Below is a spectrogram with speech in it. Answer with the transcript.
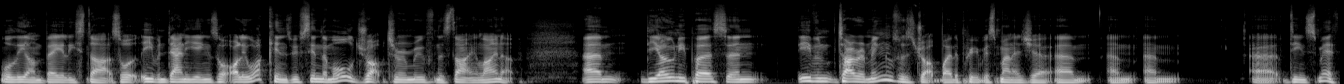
or Leon Bailey starts, or even Danny Ings or Ollie Watkins. We've seen them all drop to remove from the starting lineup. Um, the only person, even Tyrone Mings was dropped by the previous manager, um, um, um uh, Dean Smith.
